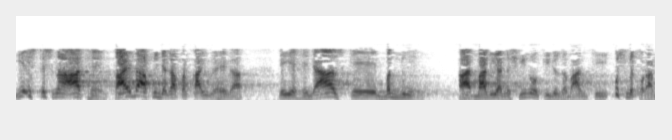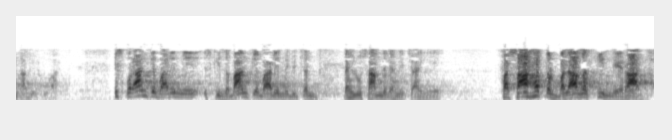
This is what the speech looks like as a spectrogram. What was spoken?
ये इस्तेसनात हैं। कायदा अपनी जगह पर कायम रहेगा कि ये हिजाज के बद्दू बादिया नशीनों की जो जबान थी, उसमें कुरान नाजिल हुआ है। इस कुरान के बारे में, इसकी जबान के बारे में जो चंद पहलू सामने रहने चाहिए फसाहत और बलागत की मेराज।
